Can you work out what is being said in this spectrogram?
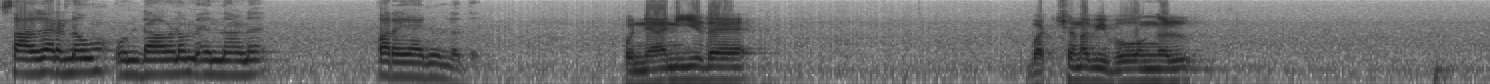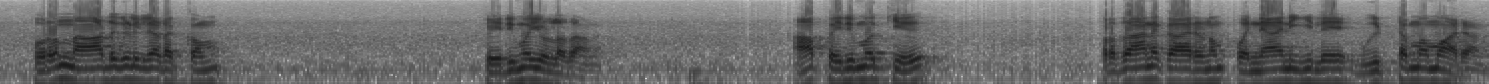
സഹകരണവും ഉണ്ടാവണം എന്നാണ് പറയാനുള്ളത്. പൊന്നാനിയുടെ ഭക്ഷണ വിഭവങ്ങൾ പുറം നാടുകളിലടക്കം പെരുമയുള്ളതാണ്. ആ പെരുമയ്ക്ക് പ്രധാന കാരണം പൊന്നാനിയിലെ വീട്ടമ്മമാരാണ്.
